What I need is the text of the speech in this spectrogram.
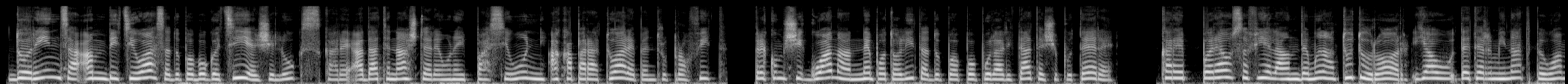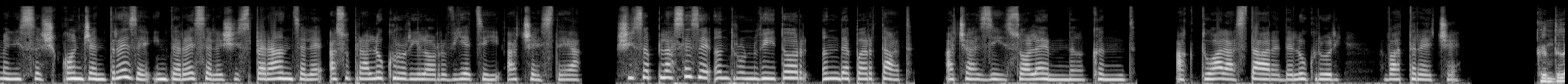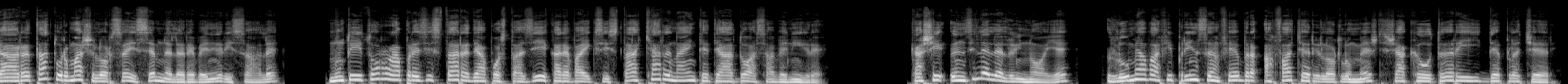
dorința ambițioasă după bogăție și lux care a dat naștere unei pasiuni acaparatoare pentru profit, precum și goana nepotolită după popularitate și putere, care păreau să fie la îndemâna tuturor, i-au determinat pe oameni să-și concentreze interesele și speranțele asupra lucrurilor vieții acesteia și să plaseze într-un viitor îndepărtat acea zi solemnă când actuala stare de lucruri va trece. Când le-a arătat urmașilor săi semnele revenirii sale, Mântuitorul a prezis starea de apostazie care va exista chiar înainte de a doua sa venire. Ca și în zilele lui Noe, lumea va fi prinsă în febră afacerilor lumești și a căutării de plăceri,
